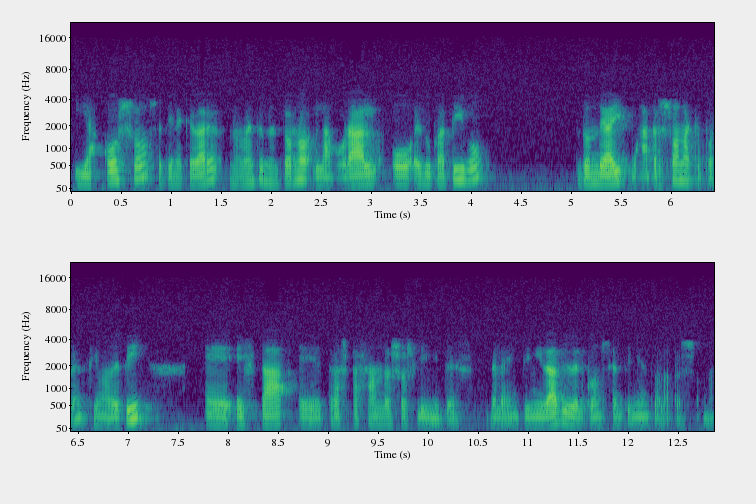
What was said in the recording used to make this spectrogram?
y acoso se tiene que dar normalmente en un entorno laboral o educativo, donde hay una persona que por encima de ti eh, está eh, traspasando esos límites de la intimidad y del consentimiento de la persona.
